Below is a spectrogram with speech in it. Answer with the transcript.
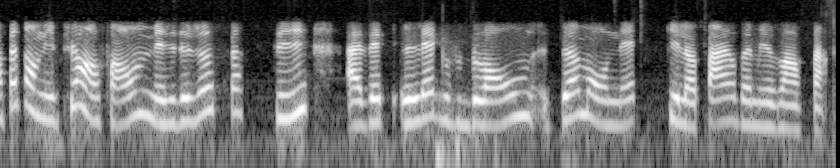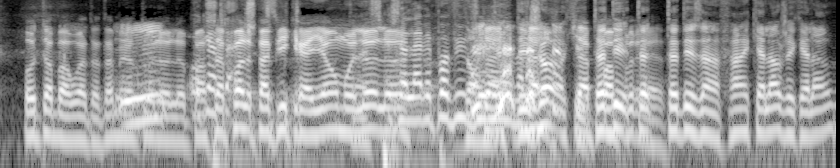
en fait, on n'est plus ensemble, mais j'ai déjà sorti avec l'ex-blonde de mon ex, qui est le père de mes enfants. Oh, tabarouette, attends, Et- mais là, là, là, pensez pas le papier-crayon, moi, là. là. Je l'avais pas vu venir. déjà, T'as OK, pas t'as des, prêt. t'as- t'as des enfants. Quel âge et quel âge?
